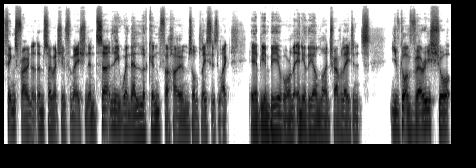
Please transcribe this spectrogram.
things thrown at them, so much information, and certainly when they're looking for homes on places like Airbnb or on any of the online travel agents, you've got a very short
